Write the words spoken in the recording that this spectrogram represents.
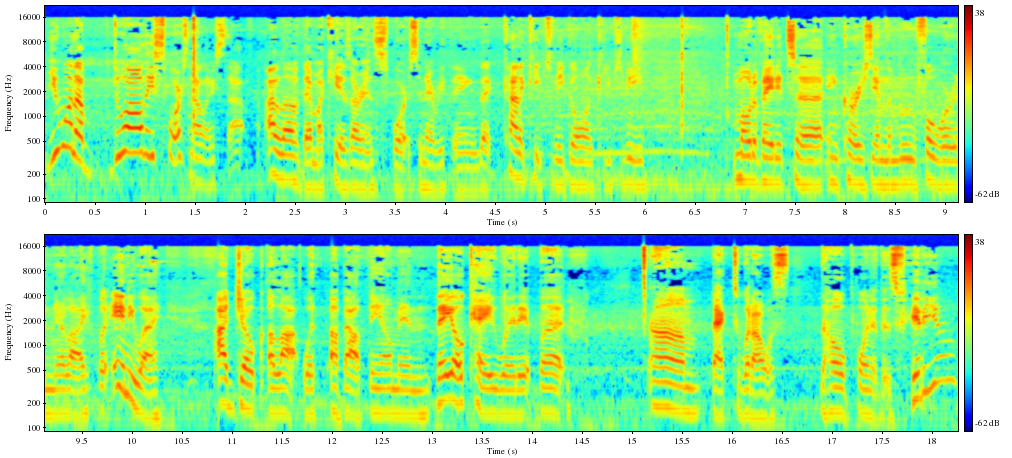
You want to do all these sports? Now, let me stop. I love that my kids are in sports and everything. That kind of keeps me going, keeps me motivated to encourage them to move forward in their life. But anyway, I joke a lot with about them and they okay with it, but um back to what I was the whole point of this video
